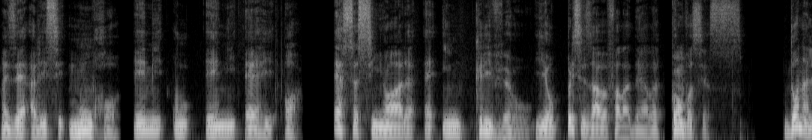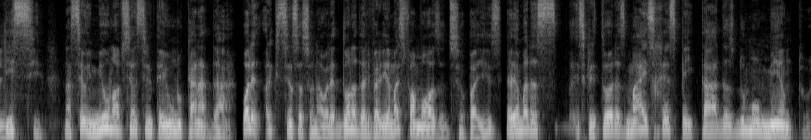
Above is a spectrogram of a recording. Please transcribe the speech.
Mas é Alice Munro. M-U-N-R-O. Essa senhora é incrível e eu precisava falar dela com vocês. Dona Alice nasceu em 1931 no Canadá. Olha, olha que sensacional. Ela é dona da livraria mais famosa do seu país. Ela é uma das escritoras mais respeitadas do momento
